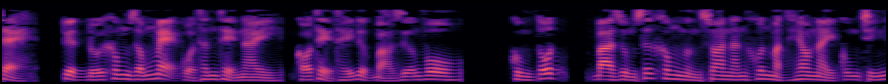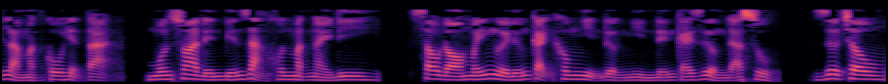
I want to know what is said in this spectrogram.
trẻ, tuyệt đối không giống mẹ của thân thể này, có thể thấy được bảo dưỡng vô, cùng tốt, bà dùng sức không ngừng xoa nắn khuôn mặt heo này cũng chính là mặt cô hiện tại, muốn xoa đến biến dạng khuôn mặt này đi, sau đó mấy người đứng cạnh không nhịn được nhìn đến cái giường đã sụp, dưa châu,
